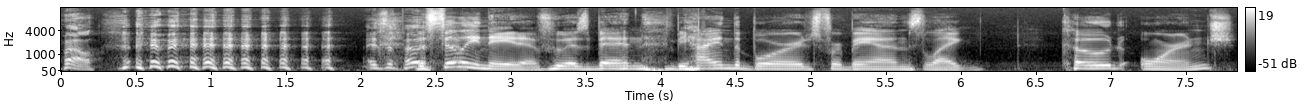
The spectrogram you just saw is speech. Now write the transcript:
Well, I suppose the so. Philly native who has been behind the boards for bands like Code Orange.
